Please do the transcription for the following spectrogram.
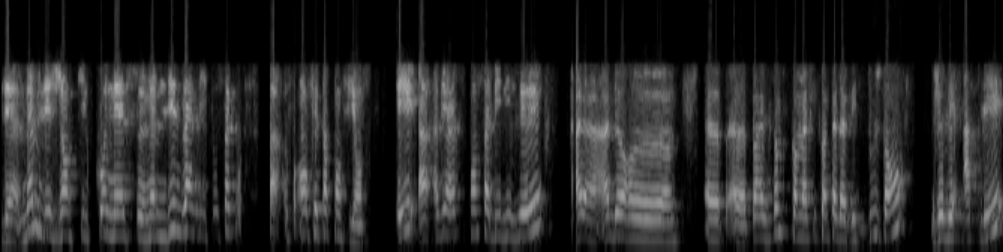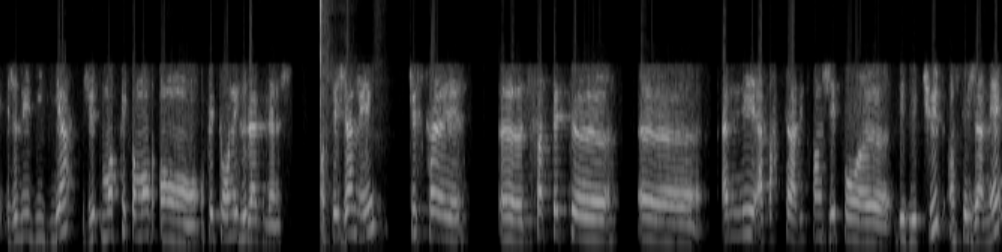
les, gens qu'ils connaissent, même les amis, tout ça, on ne fait pas confiance. Et à, les responsabiliser, à, leur, euh, euh, euh, par exemple, comme ma fille, quand elle avait 12 ans, je l'ai appelée, je lui ai dit, viens, je vais te montrer comment on, fait tourner le lave-linge. On ne sait jamais, tu serais, tu seras peut-être amené à partir à l'étranger pour des études, on ne sait jamais.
